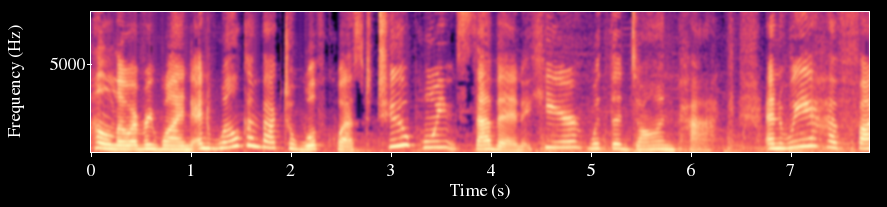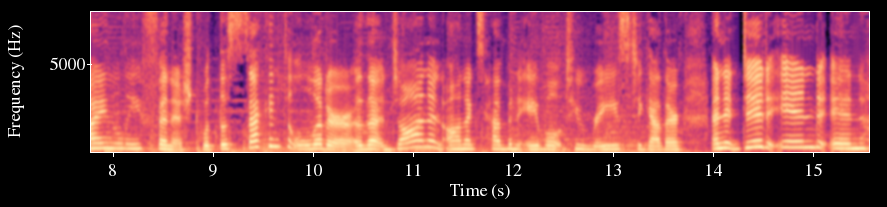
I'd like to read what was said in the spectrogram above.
Hello everyone and welcome back to WolfQuest 2.7 here with the Dawn Pack. And we have finally finished with the second litter that Dawn and Onyx have been able to raise together and it did end in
